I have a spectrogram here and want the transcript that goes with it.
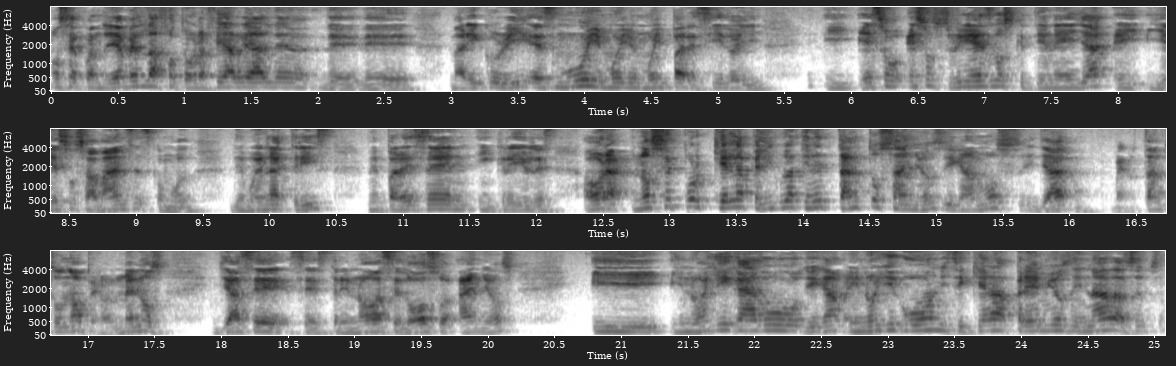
o sea, cuando ya ves la fotografía real de, de- de Marie Curie, es muy, muy, muy parecido y, y eso, esos riesgos que tiene ella y, y esos avances como de buena actriz me parecen increíbles. Ahora, no sé por qué la película tiene tantos años, digamos, ya, bueno, tantos no, pero al menos ya se, se estrenó hace dos años y, y no ha llegado, digamos, y no llegó ni siquiera a premios ni nada. Es,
